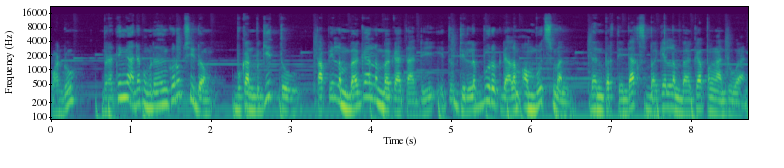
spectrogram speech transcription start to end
Waduh, berarti nggak ada pemberantasan korupsi dong? Bukan begitu, tapi lembaga-lembaga tadi itu dilebur ke dalam ombudsman dan bertindak sebagai lembaga pengaduan.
